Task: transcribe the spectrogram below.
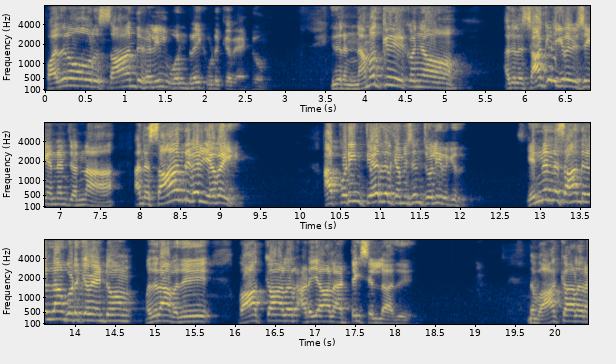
பதினோரு சான்றுகளில் ஒன்றை கொடுக்க வேண்டும். இதில் நமக்கு கொஞ்சம் அதில் சாக்கடிக்கிற விஷயம் என்னன்னு சொன்னா அந்த சான்றுகள் எவை? அப்படின்னு தேர்தல் கமிஷன் சொல்லி இருக்குது என்னென்ன சான்றுகள்லாம் கொடுக்க வேண்டும்? முதலாவது வாக்காளர் அடையாள அட்டை செல்லாது. இந்த வாக்காளர்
